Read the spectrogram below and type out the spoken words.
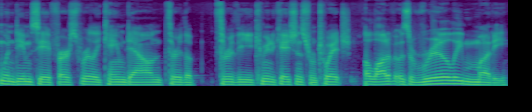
when DMCA first really came down through the through the communications from Twitch, a lot of it was really muddy.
